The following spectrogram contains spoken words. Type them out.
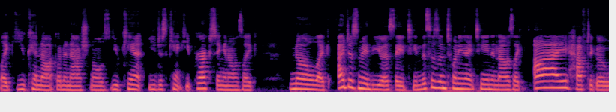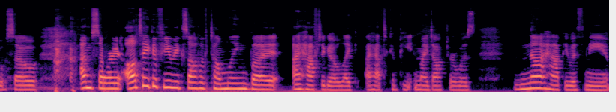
Like, you cannot go to nationals. You can't, you just can't keep practicing. And I was like, No, like, I just made the USA team. This is in 2019. And I was like, I have to go. So I'm sorry. I'll take a few weeks off of tumbling, but I have to go. Like, I have to compete. And my doctor was not happy with me,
